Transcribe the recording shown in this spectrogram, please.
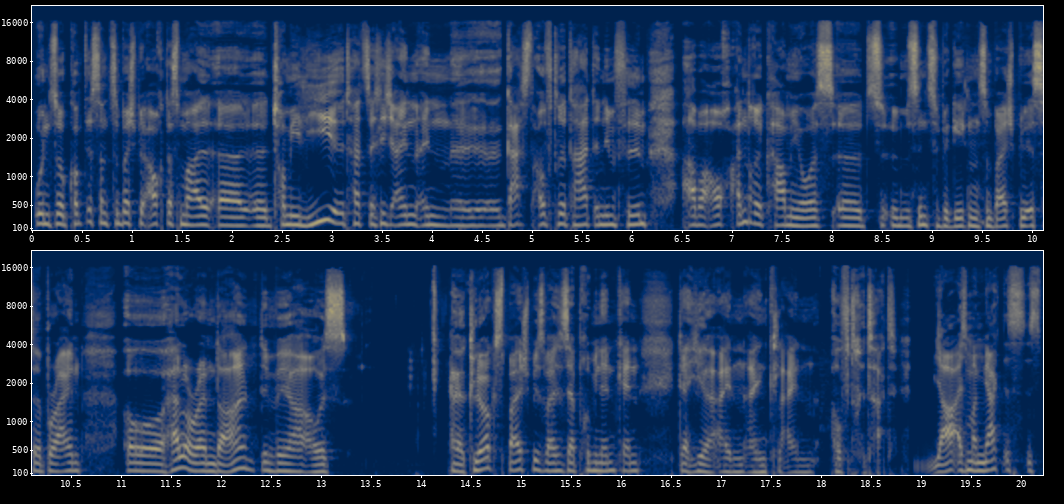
Und so kommt es dann zum Beispiel auch, dass mal äh, äh Tommy Lee tatsächlich einen, einen äh, Gastauftritt hat in dem Film, aber auch andere Cameos äh, zu, äh, sind zu begegnen. Zum Beispiel ist äh, Brian O'Halloran da, den wir ja aus äh, Clerks beispielsweise sehr prominent kennen, der hier einen, einen kleinen Auftritt hat. Ja, also man merkt, es, es,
